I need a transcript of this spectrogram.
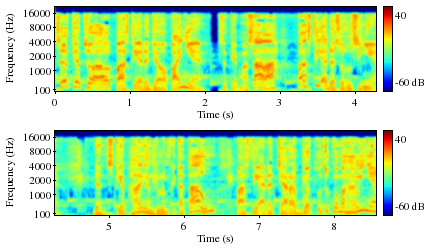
Setiap soal pasti ada jawabannya, setiap masalah pasti ada solusinya. Dan setiap hal yang belum kita tahu, pasti ada cara buat untuk memahaminya.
